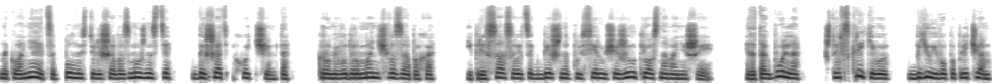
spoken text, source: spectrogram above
наклоняется, полностью лишая возможности дышать хоть чем-то, кроме его дурманящего запаха, и присасывается к бешено пульсирующей жилке у основания шеи. Это так больно, что я вскрикиваю, бью его по плечам,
